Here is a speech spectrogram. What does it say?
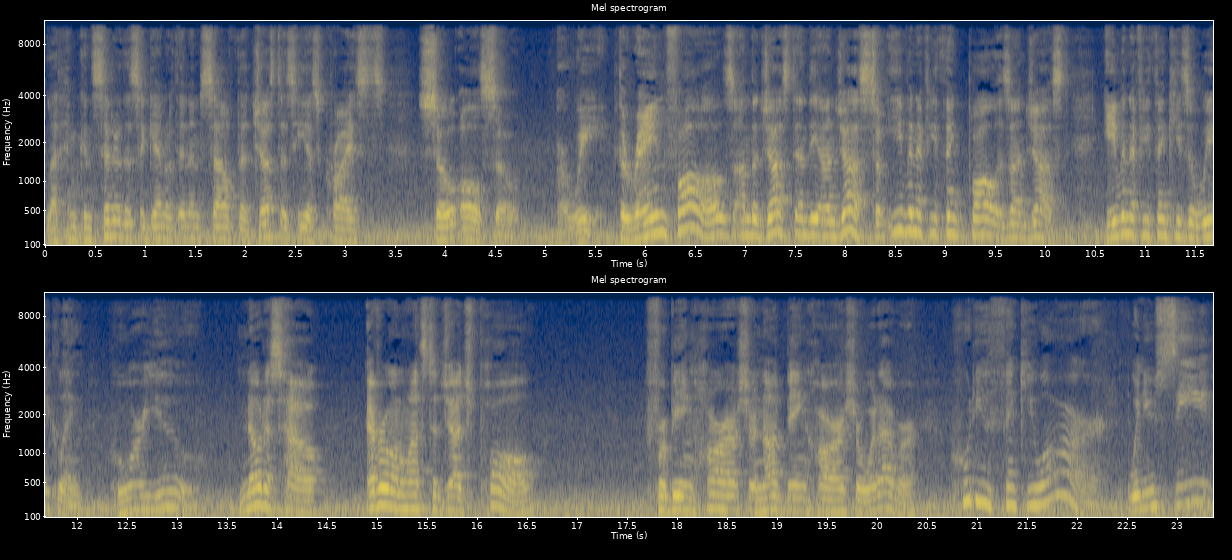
let him consider this again within himself that just as he is Christ's, so also are we. The rain falls on the just and the unjust. So even if you think Paul is unjust, even if you think he's a weakling, who are you? Notice how everyone wants to judge Paul for being harsh or not being harsh or whatever. Who do you think you are? When you see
